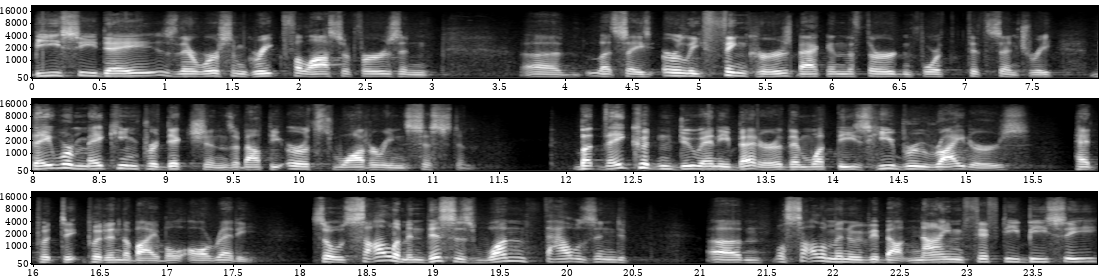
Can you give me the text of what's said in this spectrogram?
BC days, there were some Greek philosophers and uh, let's say early thinkers back in the third and fourth, fifth century, they were making predictions about the earth's watering system. But they couldn't do any better than what these Hebrew writers had put, to, put in the Bible already. So, Solomon, this is 1,000 um, well, Solomon would be about 950 BC.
